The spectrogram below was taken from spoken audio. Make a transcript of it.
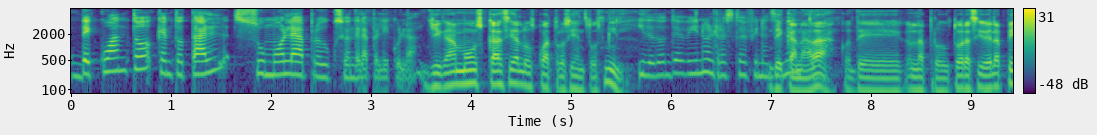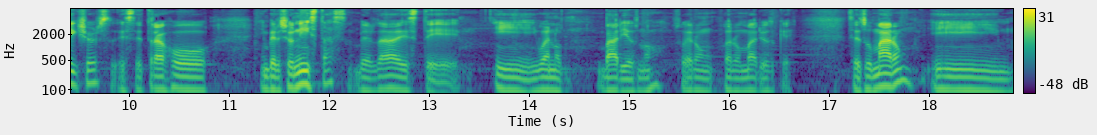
¿De cuánto que en total sumó la producción de la película? Llegamos casi a los 400 mil. ¿Y de dónde vino el resto de De financiamiento? Canadá, con, de, la productora Sibela Pictures, este trajo inversionistas, ¿verdad? Este, y, bueno, varios, ¿no? Fueron, fueron varios que se sumaron y,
